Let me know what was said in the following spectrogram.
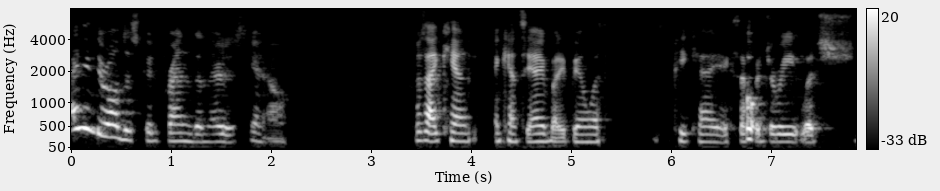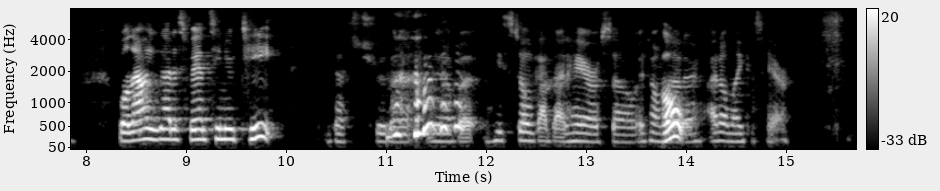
I think they're all just good friends, and they're you know, because I can't I can't see anybody being with PK except Oh. for Dorit, which well now he got his fancy new teeth. That's true. That yeah, but he's still got that hair, so it don't Oh. matter. I don't like his hair.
